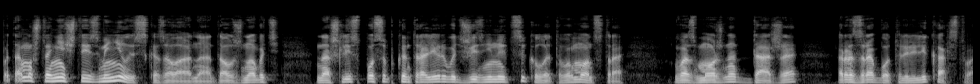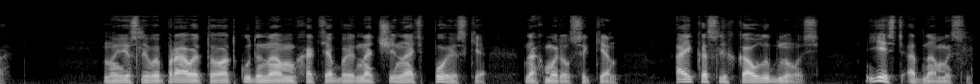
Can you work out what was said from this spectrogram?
«Потому что нечто изменилось», — сказала она. «Должно быть, нашли способ контролировать жизненный цикл этого монстра. Возможно, даже разработали лекарство». «Но если вы правы, то откуда нам хотя бы начинать поиски?» Нахмурился Кен. Айка слегка улыбнулась. «Есть одна мысль».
